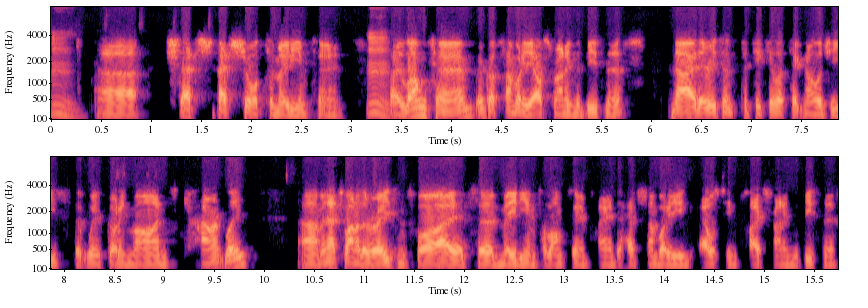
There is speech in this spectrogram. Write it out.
Mm. Uh, that's, that's short to medium term. Mm. So long term, we've got somebody else running the business. No, there isn't particular technologies that we've got in mind currently. Um, and that's one of the reasons why it's a medium to long term plan to have somebody else in place running the business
